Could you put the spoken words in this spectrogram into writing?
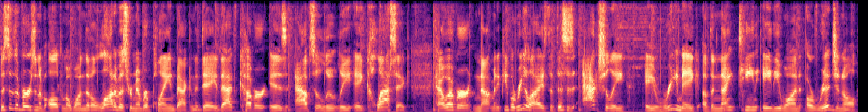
This is the version of Ultima 1 that a lot of us remember playing back in the day. That cover is absolutely a classic. However, not many people realize that this is actually a remake of the 1981 original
